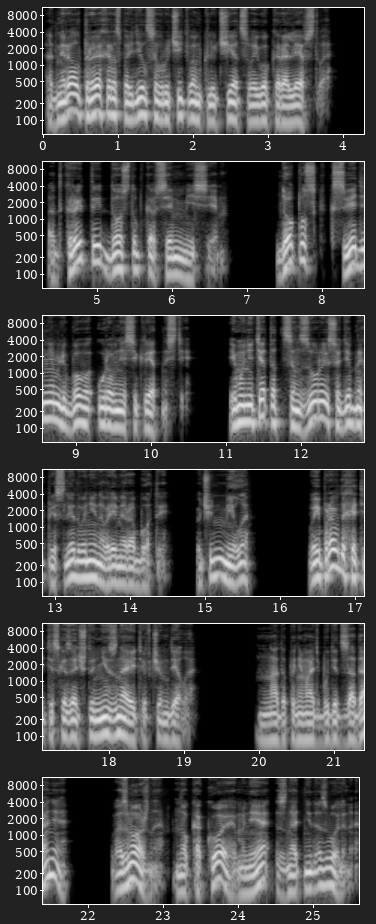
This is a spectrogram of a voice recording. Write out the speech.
Адмирал Треха распорядился вручить вам ключи от своего королевства. Открытый доступ ко всем миссиям. Допуск к сведениям любого уровня секретности. Иммунитет от цензуры и судебных преследований на время работы. Очень мило. Вы и правда хотите сказать, что не знаете, в чем дело? Надо понимать, будет задание? Возможно, но какое, мне знать не дозволено.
